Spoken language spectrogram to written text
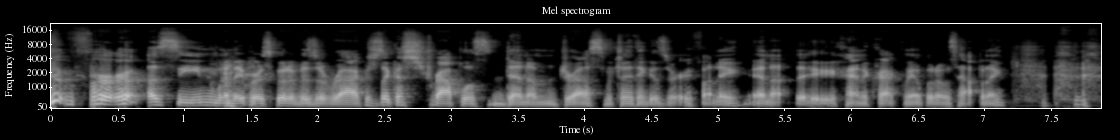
for a scene when they first go to visit Rack. It's like a strapless denim dress, which I think is very funny, and uh, it kind of cracked me up when it was happening.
